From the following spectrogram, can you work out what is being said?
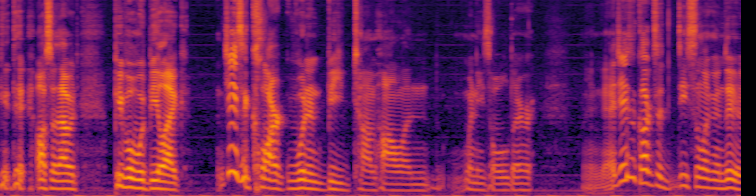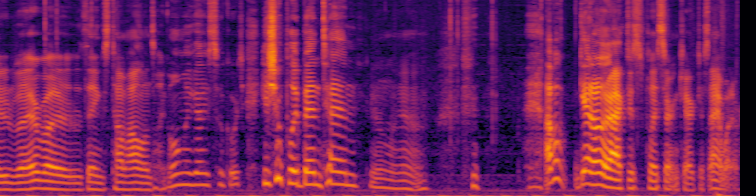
also that would people would be like, Jason Clarke wouldn't be Tom Holland when he's older. Yeah, Jason Clarke's a decent looking dude, but everybody thinks Tom Holland's like, oh my god, he's so gorgeous. He should play Ben 10. You know, yeah. About get other actors to play certain characters? Eh, whatever.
